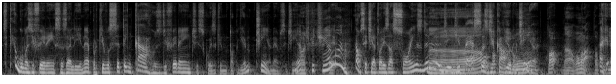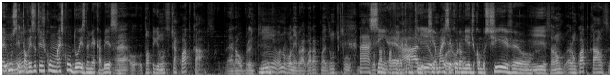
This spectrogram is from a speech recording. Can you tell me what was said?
você tem algumas diferenças ali, né? Porque você tem carros diferentes, coisa que no Top Gear não tinha, né? Você tinha. Eu acho que tinha, é, mano. Não, você tinha atualizações de, não, de, de, peças de carro, não tinha? Top, não, vamos lá. Top é, eu não sei, talvez eu esteja com mais com dois na minha cabeça. É, o, o Top Gear 1 você tinha quatro carros. Era o branquinho, hum. eu não vou lembrar agora, mas um tipo. Ah, sim, era Ferrari, carro que tinha um mais economia de combustível. Isso, eram, eram quatro carros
